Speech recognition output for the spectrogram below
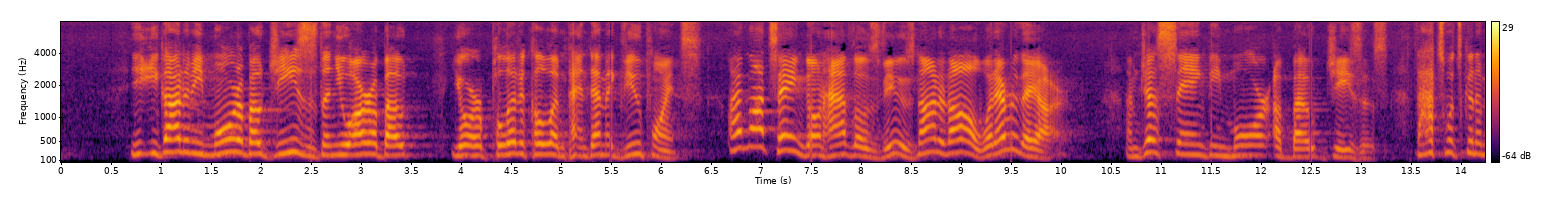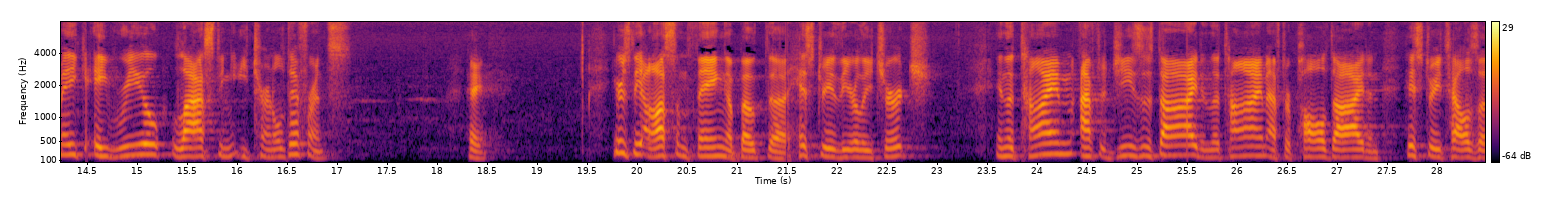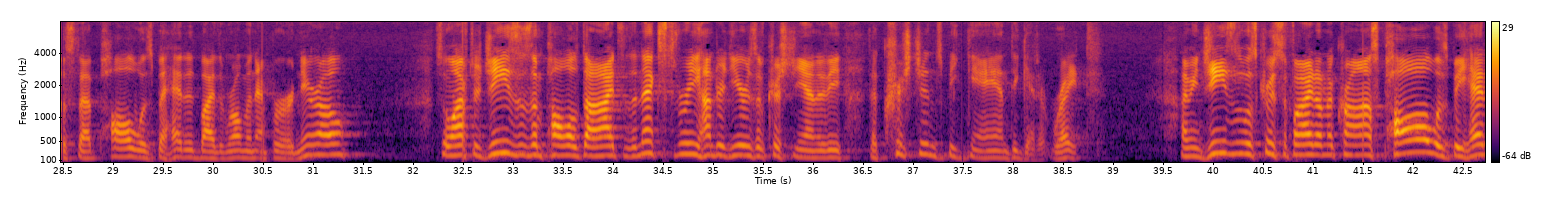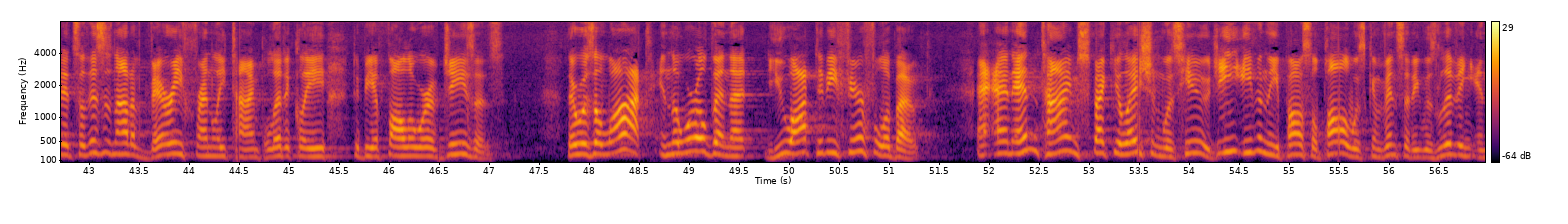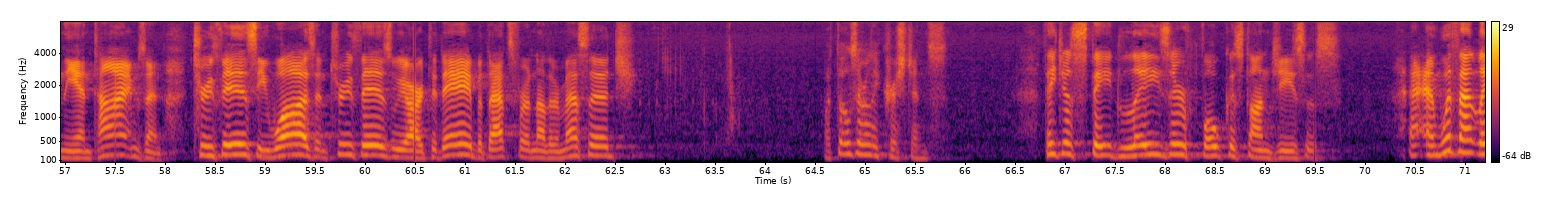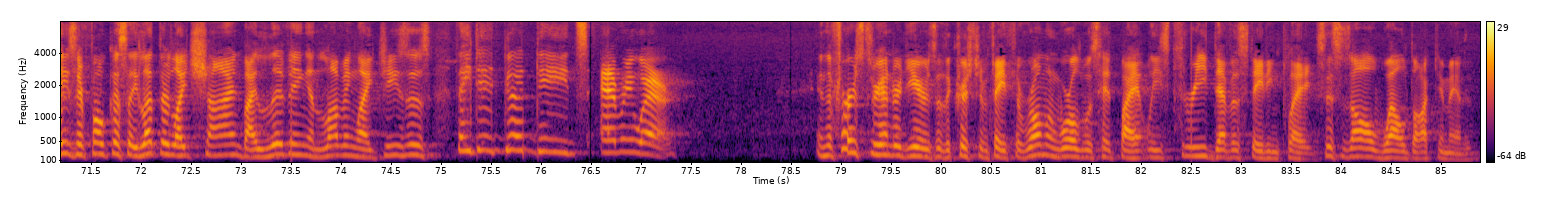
You, you got to be more about Jesus than you are about your political and pandemic viewpoints. I'm not saying don't have those views, not at all, whatever they are. I'm just saying be more about Jesus. That's what's going to make a real, lasting, eternal difference. Hey, Here's the awesome thing about the history of the early church. in the time after Jesus died, in the time after Paul died, and history tells us that Paul was beheaded by the Roman Emperor Nero. So, after Jesus and Paul died, for the next 300 years of Christianity, the Christians began to get it right. I mean, Jesus was crucified on a cross, Paul was beheaded, so this is not a very friendly time politically to be a follower of Jesus. There was a lot in the world then that you ought to be fearful about. And end time speculation was huge. Even the Apostle Paul was convinced that he was living in the end times, and truth is, he was, and truth is, we are today, but that's for another message. But those early Christians, they just stayed laser focused on Jesus. And with that laser focus, they let their light shine by living and loving like Jesus. They did good deeds everywhere. In the first 300 years of the Christian faith, the Roman world was hit by at least three devastating plagues. This is all well documented.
